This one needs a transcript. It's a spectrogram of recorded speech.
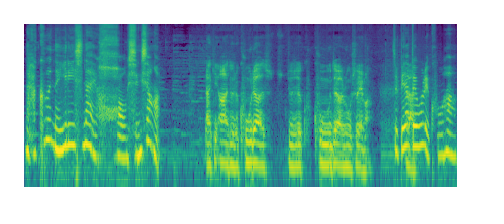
哪个哪一粒西奈好形象啊！，“naki” 啊，就是哭着，就是哭哭着入睡嘛。就别在被窝里哭哈。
